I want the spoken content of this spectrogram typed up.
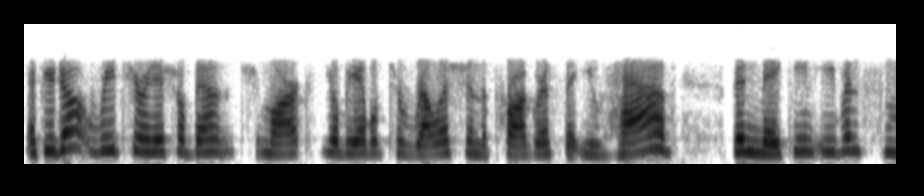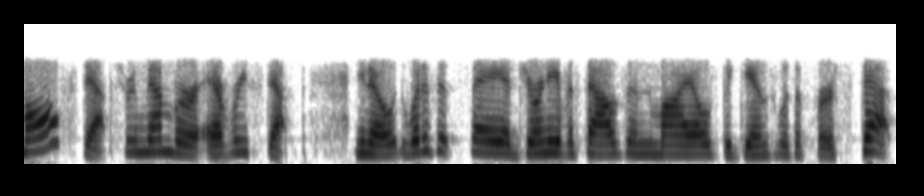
If you don't reach your initial benchmarks, you'll be able to relish in the progress that you have been making, even small steps. Remember, every step. You know, what does it say? A journey of a thousand miles begins with a first step.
